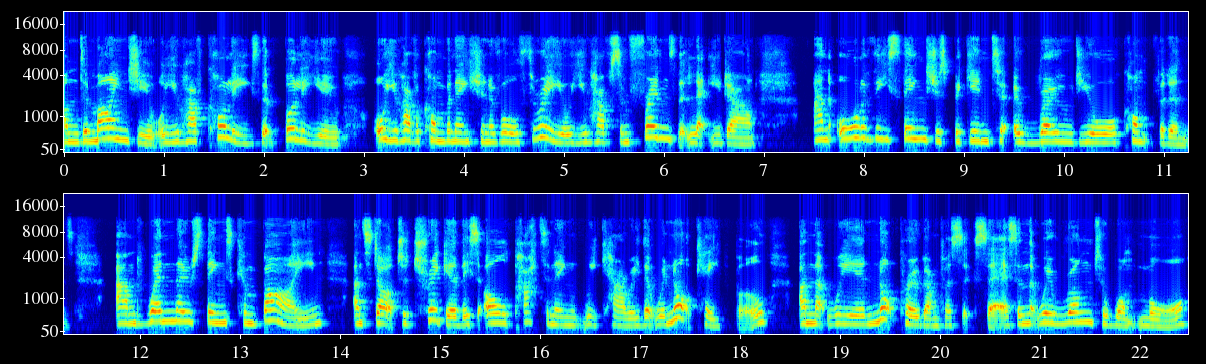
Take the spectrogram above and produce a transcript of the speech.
undermines you, or you have colleagues that bully you, or you have a combination of all three, or you have some friends that let you down. And all of these things just begin to erode your confidence. And when those things combine and start to trigger this old patterning we carry that we're not capable and that we're not programmed for success and that we're wrong to want more,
